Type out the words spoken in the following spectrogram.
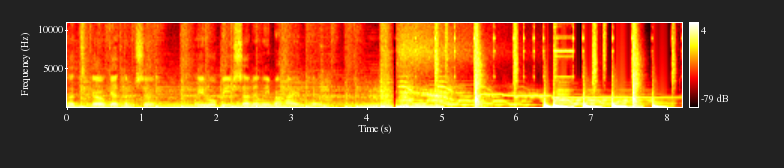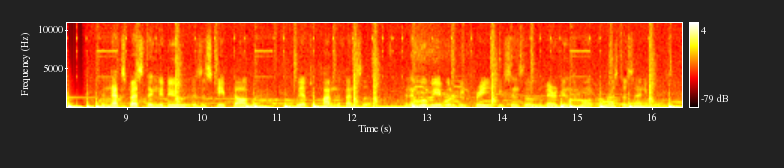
Let's go get them soon. We will be suddenly behind him. The next best thing to do is escape Dogland. We have to climb the fence though, and then we'll be able to be free since those Americans won't arrest us anyways.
